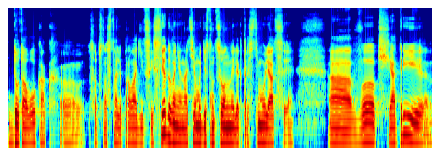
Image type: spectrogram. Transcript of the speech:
до того, как, собственно, стали проводиться исследования на тему дистанционной электростимуляции, в психиатрии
